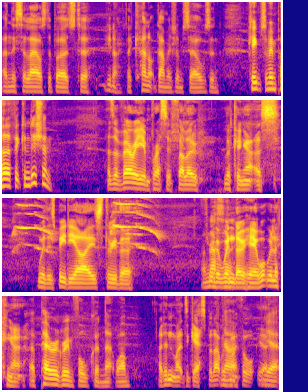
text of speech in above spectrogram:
and this allows the birds to, you know, they cannot damage themselves and keeps them in perfect condition. There's a very impressive fellow looking at us with his beady eyes through the And through the window here. What we're looking at? A, a peregrine falcon, that one. I didn't like to guess, but that was No. my thought. Yeah.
